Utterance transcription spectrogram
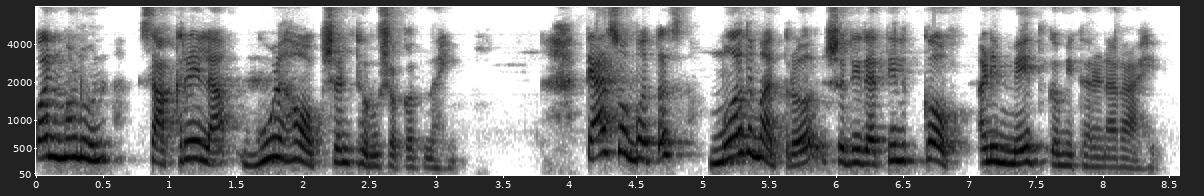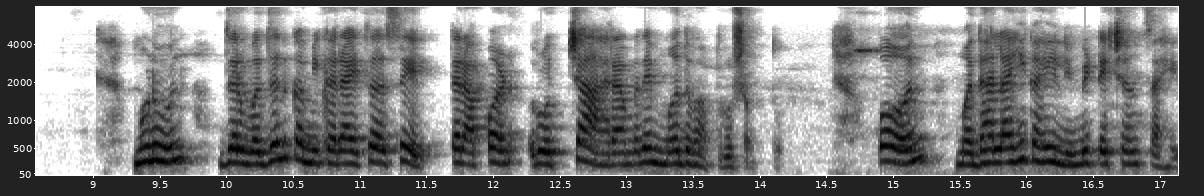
पण म्हणून साखरेला गुळ हा ऑप्शन ठरू शकत नाही. त्यासोबतच मध मात्र शरीरातील कफ आणि मेद कमी करणारा आहे. म्हणून जर वजन कमी करायचं असेल तर आपण रोजच्या आहारामध्ये मध वापरू शकतो. पण मधालाही काही लिमिटेशन्स आहेत.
